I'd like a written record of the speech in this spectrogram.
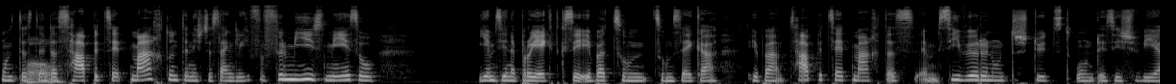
und das Wow. dann das HPZ macht und dann ist das eigentlich, für- für mich ist mehr so, in dem Sinne ein Projekt gesehen, eben zum, zum sagen, eben das HPZ macht das, ähm, sie würden unterstützt und es ist wie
